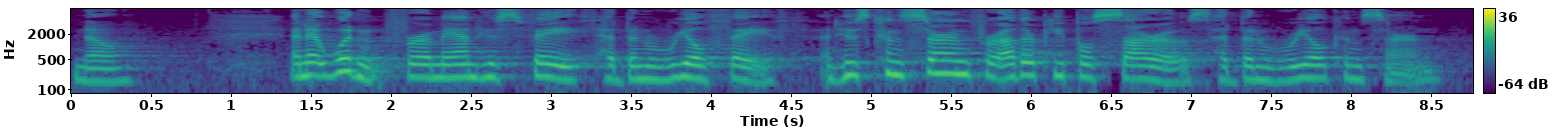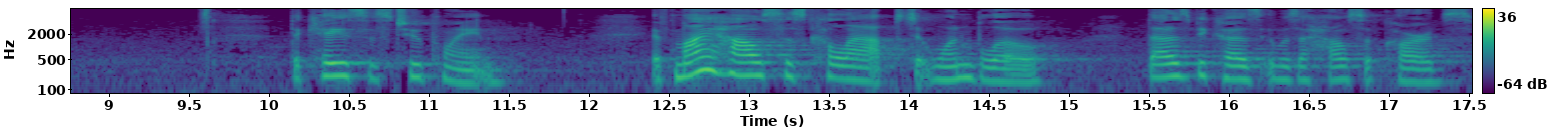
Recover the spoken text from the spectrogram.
No. And it wouldn't for a man whose faith had been real faith and whose concern for other people's sorrows had been real concern. The case is too plain. If my house has collapsed at one blow, that is because it was a house of cards.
